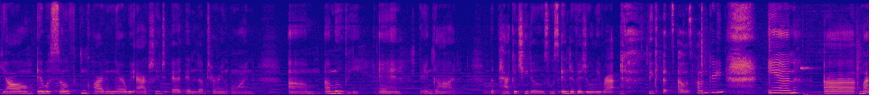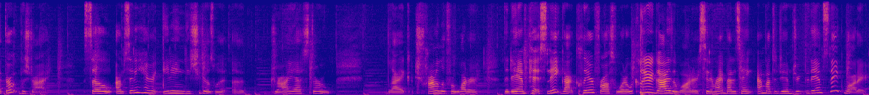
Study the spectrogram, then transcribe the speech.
Y'all, it was so freaking quiet in there. We actually ended up turning on um, a movie, and thank God the pack of Cheetos was individually wrapped because I was hungry and uh, my throat was dry. So I'm sitting here eating these Cheetos with a dry ass throat, like trying to look for water. The damn pet snake got clear frost water, clear geyser water sitting right by the tank. I'm about to jam drink the damn snake water.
